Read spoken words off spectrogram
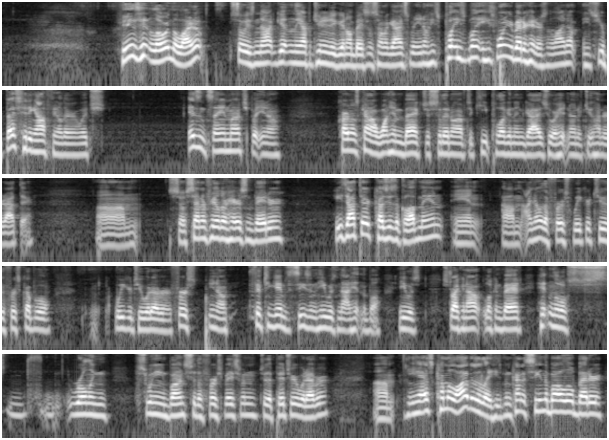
He is hitting lower in the lineup, so he's not getting the opportunity to get on base with some guys. But you know, he's play, he's play, he's one of your better hitters in the lineup. He's your best hitting outfielder, which isn't saying much, but you know, Cardinals kind of want him back just so they don't have to keep plugging in guys who are hitting under 200 out there. Um, so center fielder Harrison Bader, he's out there because he's a glove man, and um, I know the first week or two, the first couple week or two, whatever, first you know 15 games of the season, he was not hitting the ball. He was striking out, looking bad, hitting little s- rolling, swinging bunts to the first baseman, to the pitcher, whatever. Um, he has come alive as of late. He's been kind of seeing the ball a little better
